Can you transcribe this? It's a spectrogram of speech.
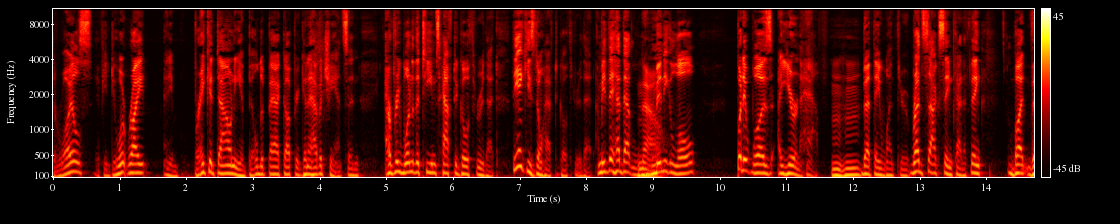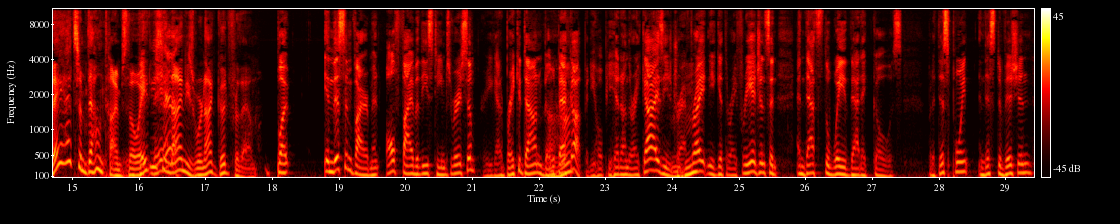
the Royals? If you do it right and you break it down and you build it back up, you're going to have a chance. And every one of the teams have to go through that. The Yankees don't have to go through that. I mean, they had that No. mini lull, but it was a year and a half that they went through. Red Sox, same kind of thing. But They had some downtimes though. They- 80s they and. 90s were not good for them. But in this environment, all five of these teams are very similar. You got to break it down and build it back Uh-huh. up, and you hope you hit on the right guys, and you draft Mm-hmm. right, and you get the right free agents, and and that's the way that it goes. But at this point in this division,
